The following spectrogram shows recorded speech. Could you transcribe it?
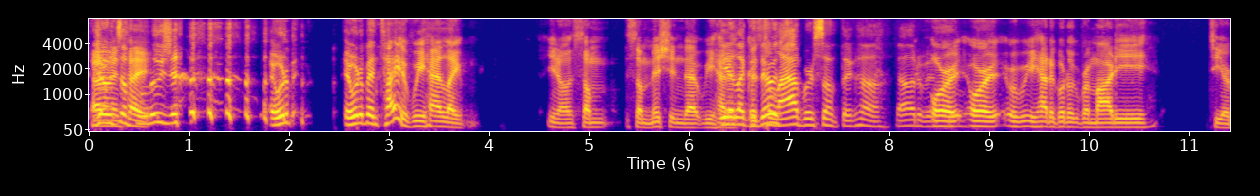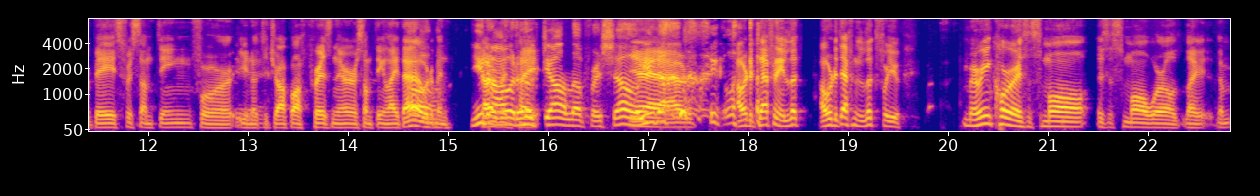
Drove to tight. Fallujah. It would have it would have been tight if we had like you know some some mission that we had Yeah, to- like a there was- collab or something, huh? That would have been or, cool. or or we had to go to Ramadi to your base for something for you know to drop off prisoner or something like that. It would have Oh, been You know, I would have hooked y'all up for sure. Yeah, I you know? I would have definitely looked. I would have definitely looked for you. Marine Corps is a small is a small world. Like the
